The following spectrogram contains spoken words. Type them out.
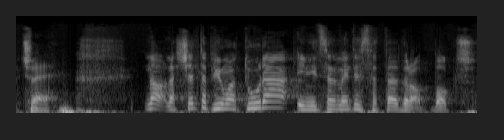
Cioè, No, la scelta più matura inizialmente è stata Dropbox.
